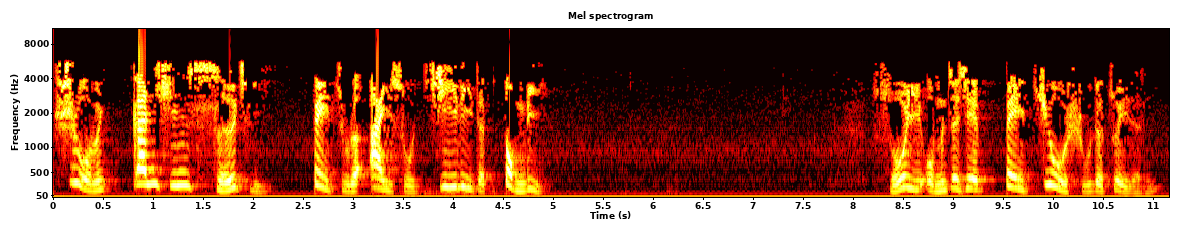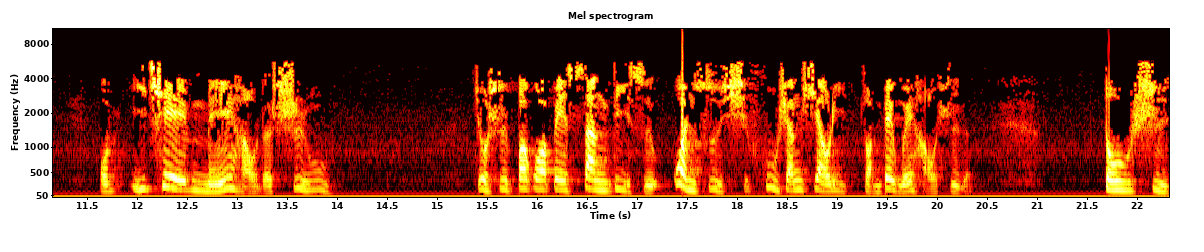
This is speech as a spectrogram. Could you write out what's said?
是我们甘心舍己、被主的爱所激励的动力。所以，我们这些被救赎的罪人，我们一切美好的事物，就是包括被上帝使万事互相效力，转变为好事的，都是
